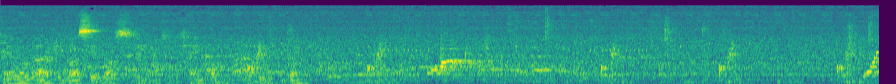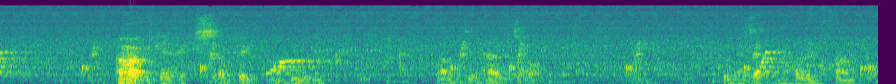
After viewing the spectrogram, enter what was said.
Kan är värt att bara se vad som kan komma här ute. Ah, jag fick en extra. Okej. Mm. Alltid härligt att ha. Sjunga sätten har ju fan.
